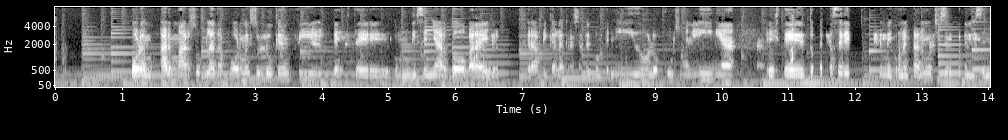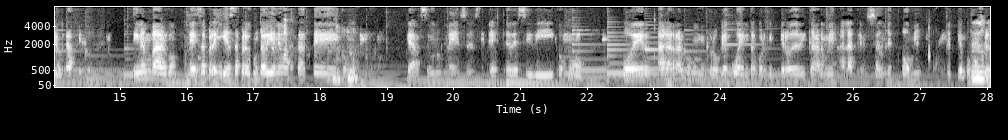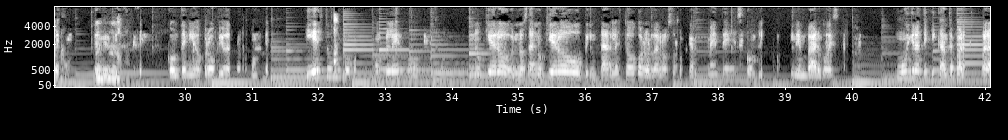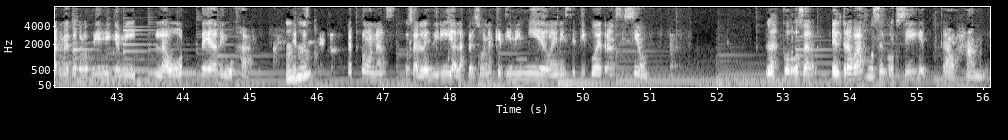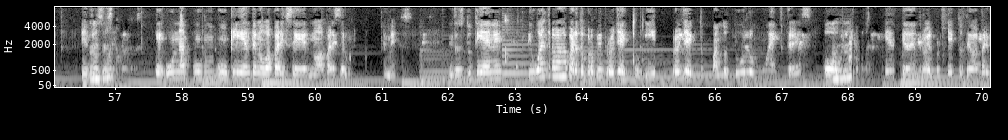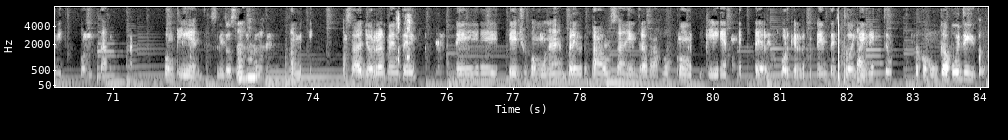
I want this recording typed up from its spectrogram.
por armar su plataforma y su look and feel, este, como diseñar todo para ellos, la gráfica, la creación de contenido, los cursos en línea, este, toda esta serie que me conectaron muchísimo con el diseño gráfico. Sin embargo, esa y esa pregunta viene bastante como que hace unos meses este, decidí como poder agarrar como mi propia cuenta porque quiero dedicarme a la creación de cómics en tiempo completo, de contenido propio. Y esto es un poco complejo. No quiero, no, o sea, no quiero pintarles todo color de rosa porque realmente es complicado. Sin embargo, es muy gratificante para pararme todos los días y que mi labor sea dibujar. Entonces, personas, o sea, les diría, las personas que tienen miedo en ese tipo de transición, las cosas, el trabajo se consigue trabajando. Entonces, una, un, cliente no va a aparecer, no va a aparecer un mes. Entonces tú tienes, igual trabaja para tu propio proyecto y el proyecto, cuando tú lo muestres o la experiencia dentro del proyecto te va a permitir conectar con clientes. Entonces, a mí, o sea, yo realmente he hecho como una breve pausa en trabajo con clientes externos porque realmente estoy en este momento como un capullito,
